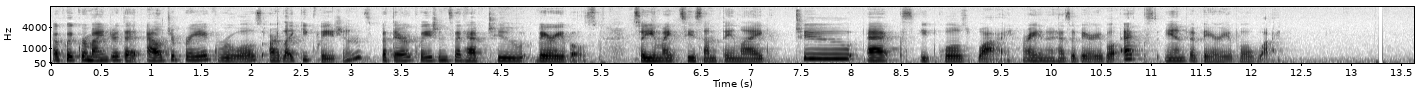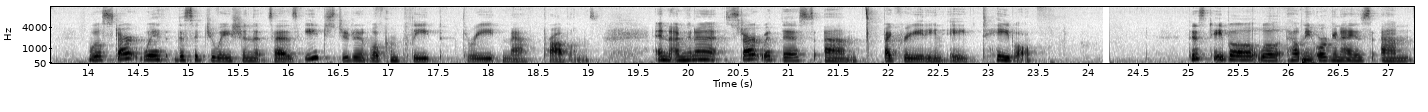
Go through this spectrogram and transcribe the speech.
a quick reminder that algebraic rules are like equations, but they're equations that have two variables. So you might see something like 2x equals y, right? And it has a variable x and a variable y. We'll start with the situation that says each student will complete three math problems. And I'm gonna start with this um, by creating a table. This table will help me organize um,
